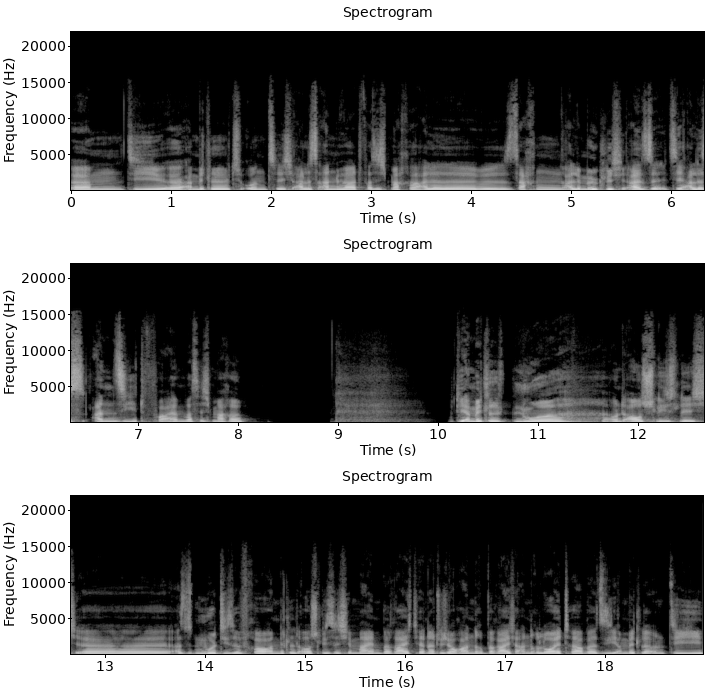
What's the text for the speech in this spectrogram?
ähm, die äh, ermittelt und sich alles anhört, was ich mache, alle Sachen, alle möglichen, also sie alles ansieht, vor allem was ich mache. Die ermittelt nur und ausschließlich, äh, also nur diese Frau ermittelt ausschließlich in meinem Bereich. Die hat natürlich auch andere Bereiche, andere Leute, aber sie ermittelt und die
